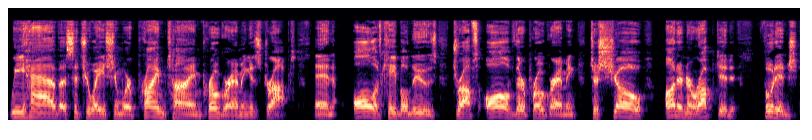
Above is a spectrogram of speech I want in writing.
we have a situation where primetime programming is dropped and all of cable news drops all of their programming to show uninterrupted footage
